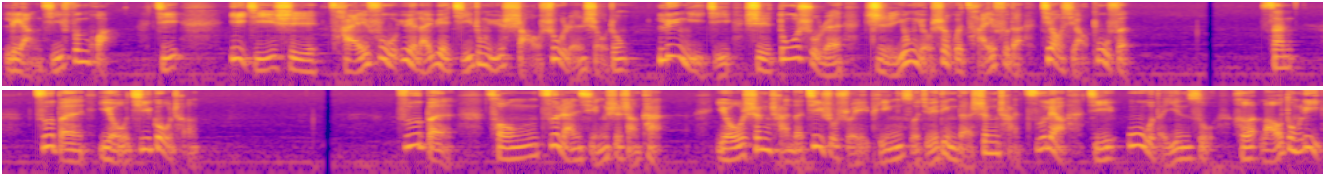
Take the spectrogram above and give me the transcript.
两极分化。即一级是财富越来越集中于少数人手中，另一级是多数人只拥有社会财富的较小部分。三、资本有机构成。资本从自然形式上看，由生产的技术水平所决定的生产资料及物的因素和劳动力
